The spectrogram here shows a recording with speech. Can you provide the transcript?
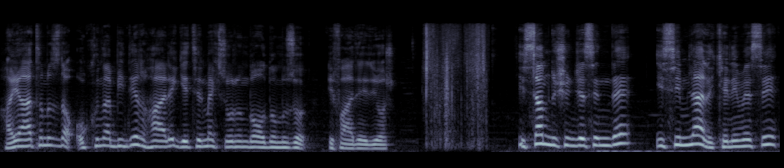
hayatımızda okunabilir hale getirmek zorunda olduğumuzu ifade ediyor. İslam düşüncesinde isimler kelimesi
